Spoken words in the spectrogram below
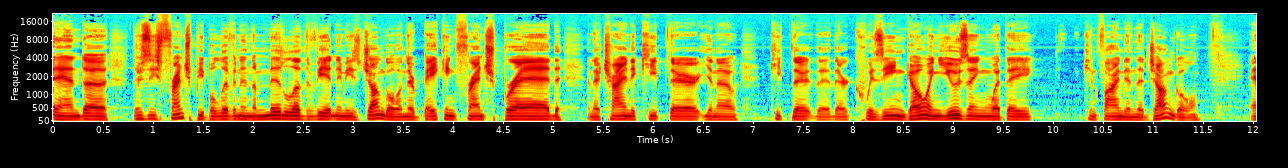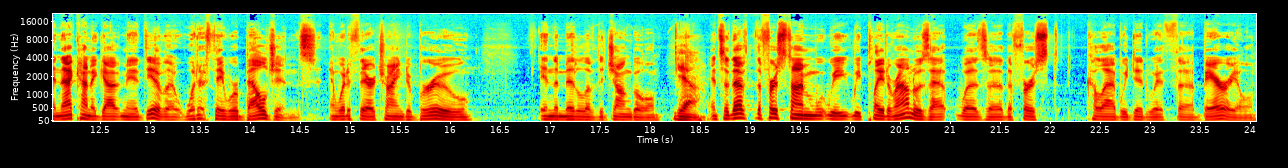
and uh, there's these French people living in the middle of the Vietnamese jungle, and they're baking French bread, and they're trying to keep their, you know, keep their their, their cuisine going using what they can find in the jungle, and that kind of got me an idea of like, what if they were Belgians, and what if they were trying to brew in the middle of the jungle? Yeah. And so that the first time we, we played around was that was uh, the first collab we did with uh, Burial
